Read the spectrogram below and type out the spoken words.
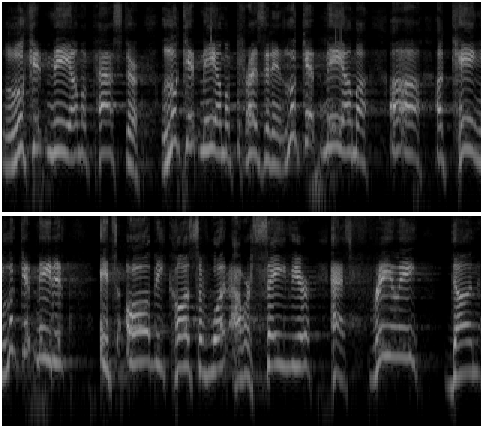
look at me, I'm a pastor. Look at me, I'm a president. Look at me, I'm a, a, a king. Look at me. It's all because of what our Savior has freely done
